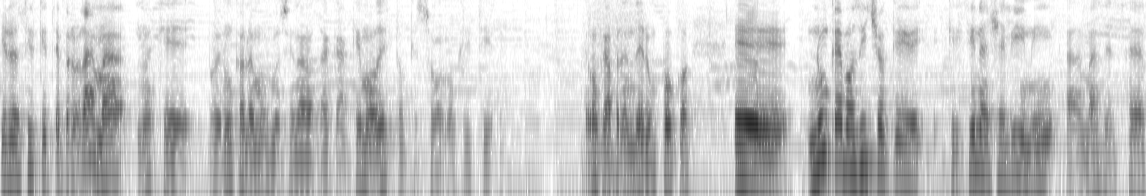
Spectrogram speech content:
quiero decir que este programa, no es que, porque nunca lo hemos mencionado hasta acá, qué modestos que somos, Cristina. Tenemos que aprender un poco. Eh, nunca hemos dicho que Cristina Angelini, además de ser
